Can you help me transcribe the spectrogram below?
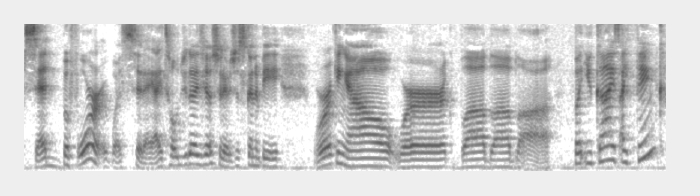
said before it was today. I told you guys yesterday it was just gonna be working out, work, blah, blah, blah. But you guys, I think,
